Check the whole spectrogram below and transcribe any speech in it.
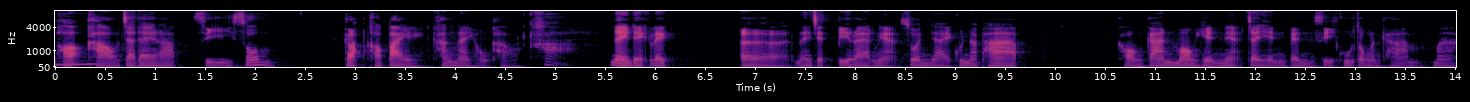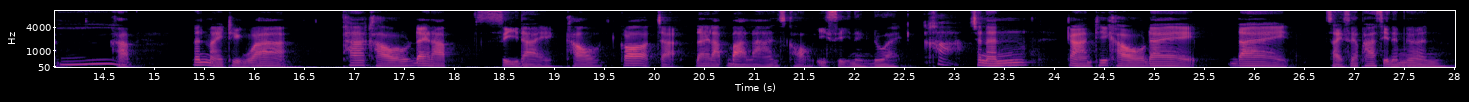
เพราะเขาจะได้รับสีส้ม กลับเข้าไปข้างในของเขาค่ะในเด็กเล็กเอ่อในเจ็ดปีแรกเนี่ย ส่วนใหญ่คุณภาพของการมองเห็นเนี่ยจะเห็นเป็นสีคู่ตรงกันข้ามมากอืมครับ นั่นหมายถึงว่าถ้าเขาได้รับสีใด เขาก็จะได้รับ balance ของอีกสีหนึ่งด้วย ค่ะ ฉะนั้นการที่เขาได้ได้ใส่เสื้อผ้าสีน้ำเงินอืม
